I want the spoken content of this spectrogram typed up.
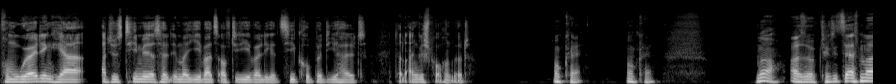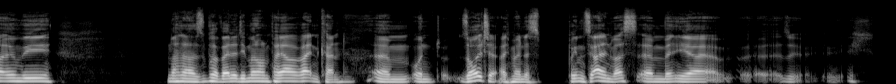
vom Wording her adjustieren wir das halt immer jeweils auf die jeweilige Zielgruppe, die halt dann angesprochen wird. Okay, okay. Ja, also klingt jetzt erstmal irgendwie nach einer super Welle, die man noch ein paar Jahre reiten kann. Ähm, und sollte. Ich meine, das bringt uns ja allen was. Ähm, wenn ihr, äh, also ich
